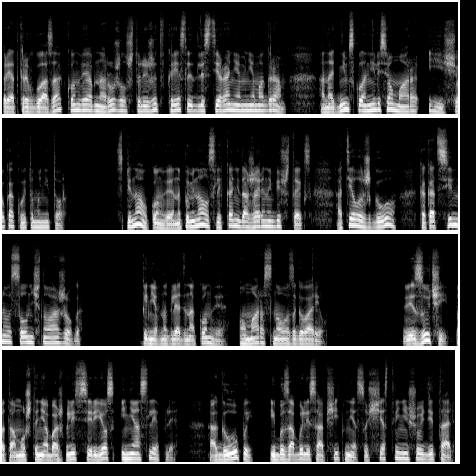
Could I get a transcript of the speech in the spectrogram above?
Приоткрыв глаза, Конви обнаружил, что лежит в кресле для стирания мнемограмм, а над ним склонились Омара и еще какой-то монитор. Спина у Конвия напоминала слегка недожаренный бифштекс, а тело жгло, как от сильного солнечного ожога. Гневно глядя на Конвия, Омара снова заговорил. «Везучий, потому что не обожглись всерьез и не ослепли а глупый, ибо забыли сообщить мне существеннейшую деталь,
